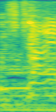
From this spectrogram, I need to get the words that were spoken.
was time.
